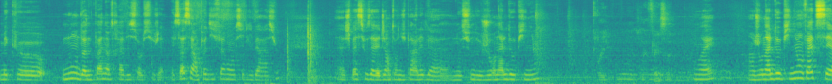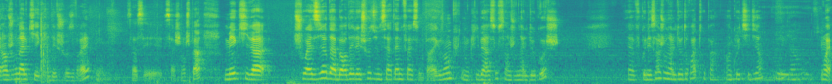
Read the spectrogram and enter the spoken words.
mais que nous, on ne donne pas notre avis sur le sujet. Et ça, c'est un peu différent aussi de Libération. Je ne sais pas si vous avez déjà entendu parler de la notion de journal d'opinion. Oui, on a fait ça. Ouais. Un journal d'opinion, en fait, c'est un journal qui écrit des choses vraies, ça, ça ne change pas, mais qui va choisir d'aborder les choses d'une certaine façon. Par exemple, donc Libération, c'est un journal de gauche. Euh, Vous connaissez un journal de droite ou pas? Un quotidien? Oui. Ouais.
